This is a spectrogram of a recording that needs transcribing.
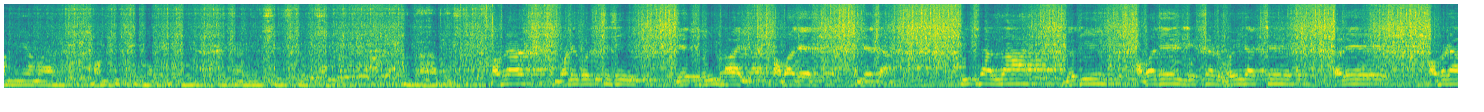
আমি আমার সংক্ষিপ্ত বক্তব্য আমরা মনে করতেছি যে তুই ভাই আমাদের নেতা। ইনশাল্লাহ যদি আমাদের ইলেকশন হয়ে যাচ্ছে, তাহলে আমরা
